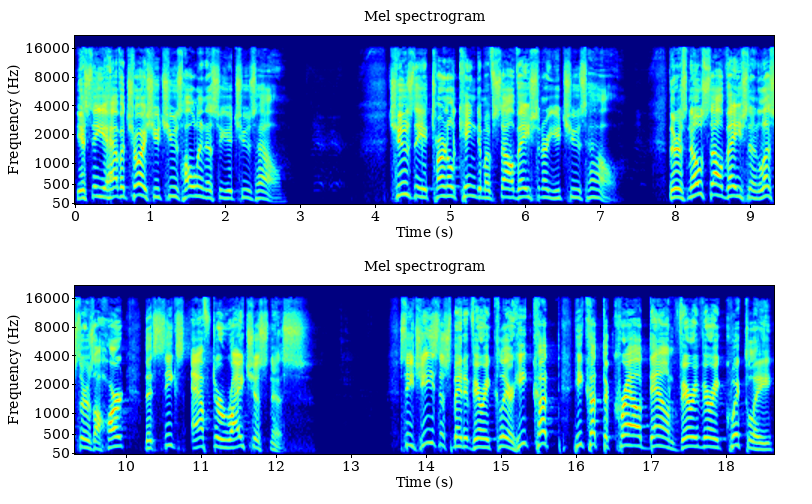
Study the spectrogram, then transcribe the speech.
You see, you have a choice. You choose holiness or you choose hell. Choose the eternal kingdom of salvation or you choose hell. There is no salvation unless there is a heart that seeks after righteousness. See, Jesus made it very clear. He cut, he cut the crowd down very, very quickly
